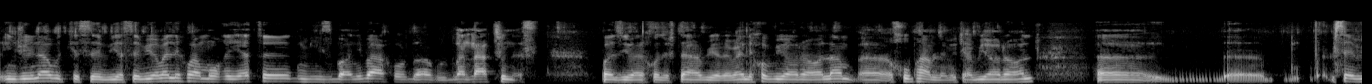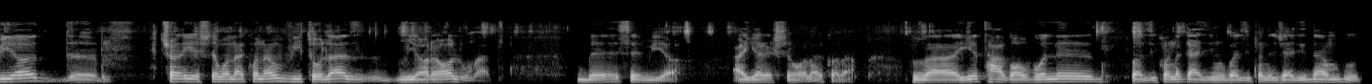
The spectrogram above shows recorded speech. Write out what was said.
اینجوری نبود که سویا. سویا ولی خب موقعیت میزبانی برخوردار بود و نتونست بازی برای خودش در بیاره. ولی خب ویارال هم خوب حمله می‌کرد. ویارال سویا چون اگه اشتباه نکنم ویتولا از ویارال اومد به سویا اگر اشتباه نکنم. و یه تقابل بازیکن قدیم و بازیکن جدید هم بود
